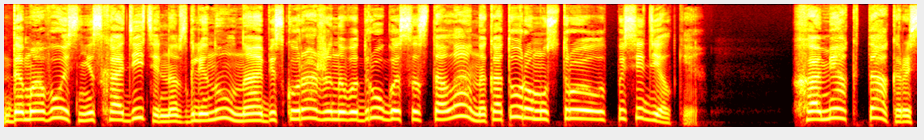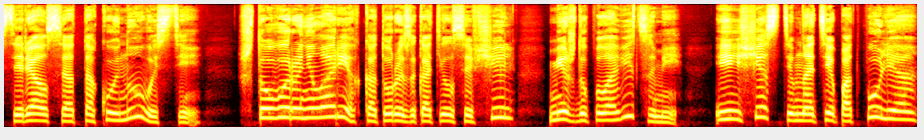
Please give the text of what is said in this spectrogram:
Домовой снисходительно взглянул на обескураженного друга со стола, на котором устроил посиделки. Хомяк так растерялся от такой новости, что выронил орех, который закатился в щель между половицами и исчез в темноте подполья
